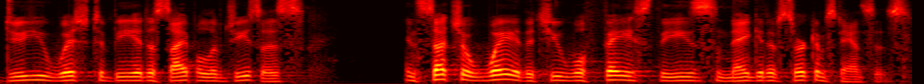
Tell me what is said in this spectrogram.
Do you wish to be a disciple of Jesus in such a way that you will face these negative circumstances?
